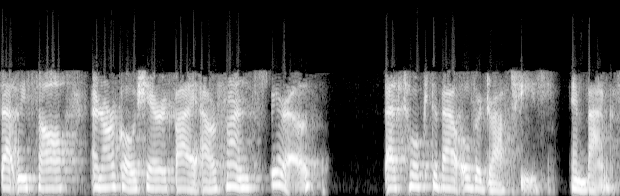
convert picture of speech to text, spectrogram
that we saw an article shared by our friend Spiros that talked about overdraft fees in banks.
